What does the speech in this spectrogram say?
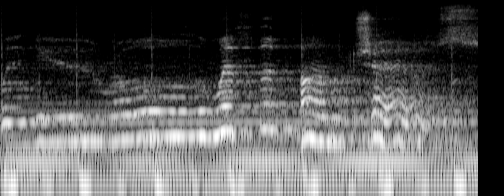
when you roll with the punches.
